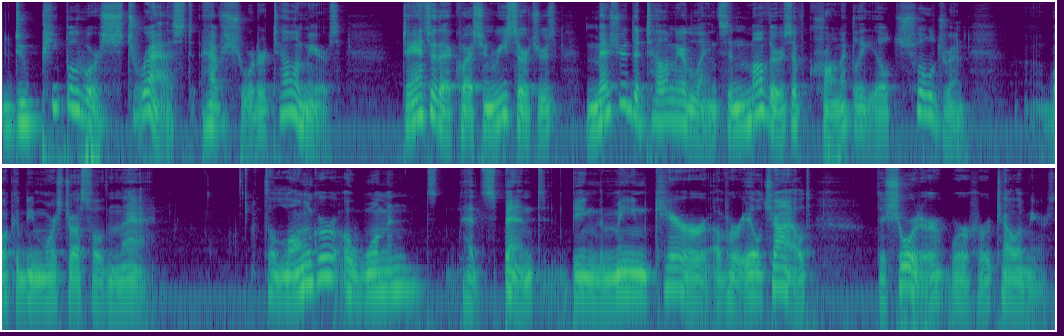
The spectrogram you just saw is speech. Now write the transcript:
Do people who are stressed have shorter telomeres? To answer that question, researchers measured the telomere lengths in mothers of chronically ill children. What could be more stressful than that? The longer a woman had spent being the main carer of her ill child, the shorter were her telomeres.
